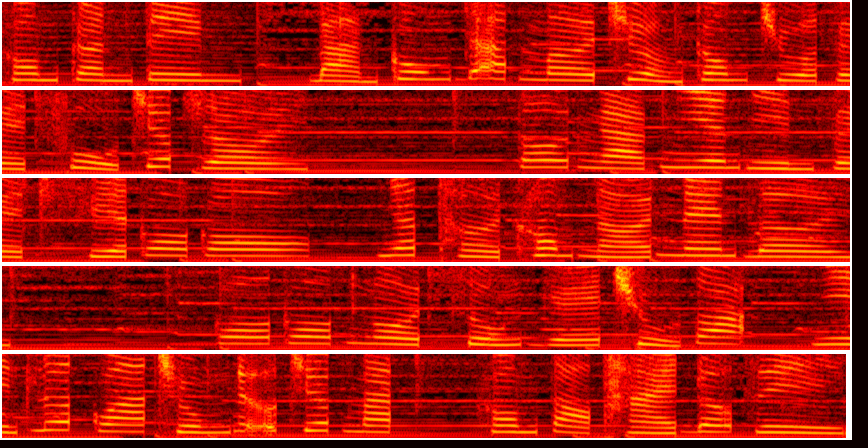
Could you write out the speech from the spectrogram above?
không cần tìm, bản cung đã mời trưởng công chúa về phủ trước rồi. Tôi ngạc nhiên nhìn về phía cô cô, nhất thời không nói nên lời. Cô cô ngồi xuống ghế chủ tọa, nhìn lướt qua chúng nữ trước mặt, không tỏ thái độ gì,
